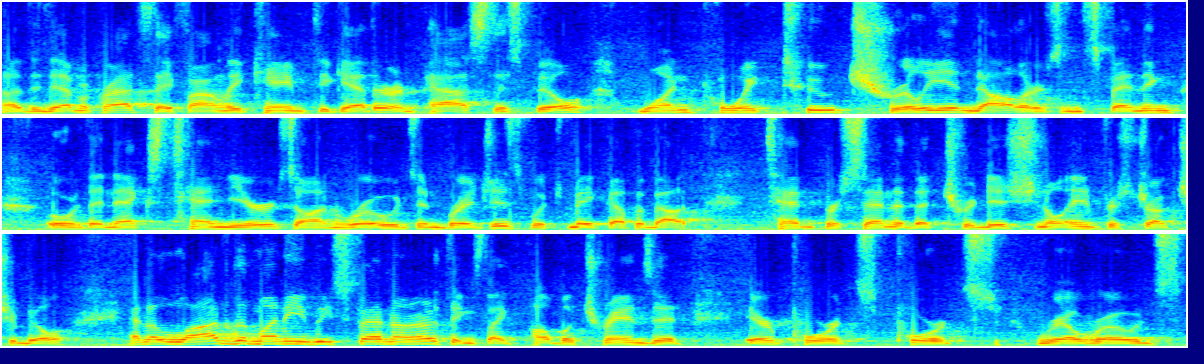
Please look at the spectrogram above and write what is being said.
of the Democrats, they finally came together and passed this bill, 1.2 trillion dollars in spending over the next 10 years on roads and bridges, which make up about 10% of the traditional infrastructure bill, and a lot of the money we spend on other things like public transit, airports airports, ports, railroads,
